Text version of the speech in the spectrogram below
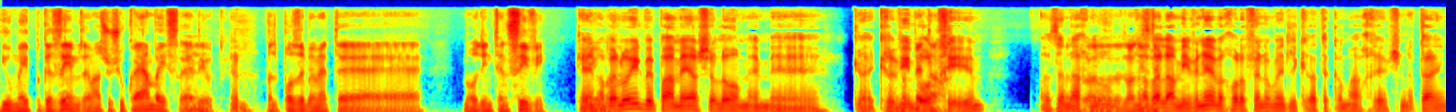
איומי פגזים, זה משהו שהוא קיים בישראליות, כן. אבל פה זה באמת אה, מאוד אינטנסיבי. כן, אבל. הואיל ופעמי השלום הם אה, קרבים בפתח. והולכים, אז אנחנו, לא נזדק. אבל המבנה בכל אופן עומד לקראת הקמה אחרי שנתיים,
